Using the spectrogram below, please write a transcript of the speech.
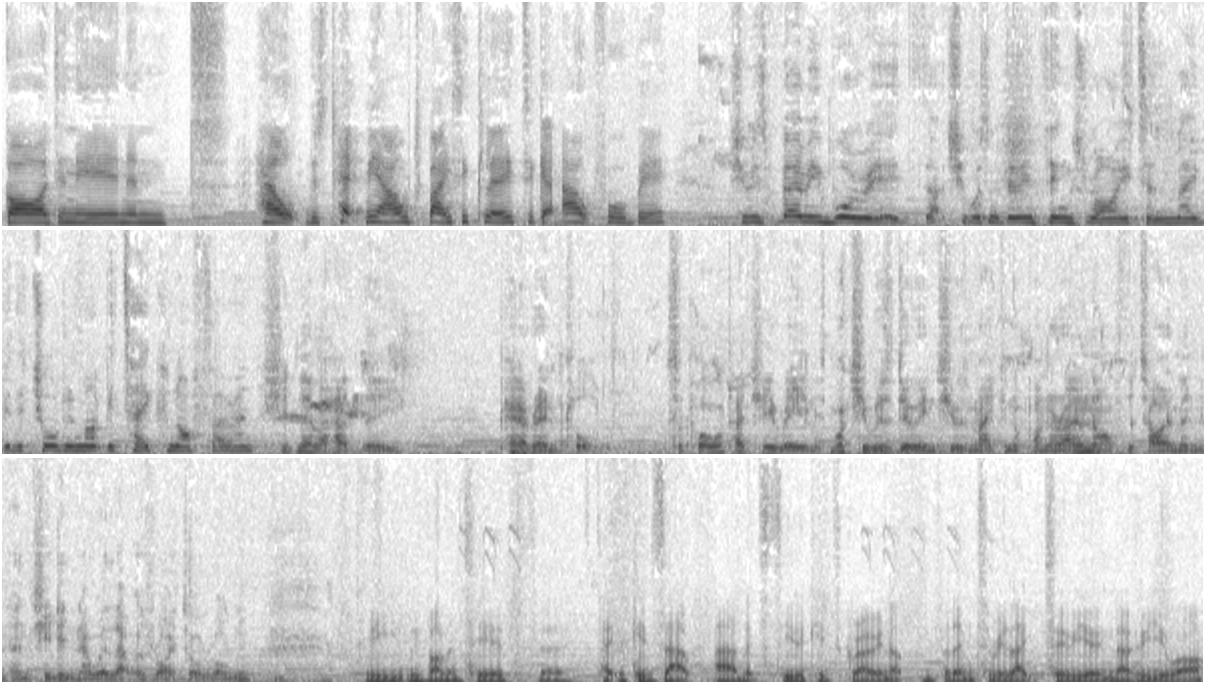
gardening and help, just take me out basically to get out for a bit. She was very worried that she wasn't doing things right and maybe the children might be taken off her. And She'd never had the parental support, had she really? What she was doing, she was making up on her own half the time, and, and she didn't know whether that was right or wrong. We, we volunteered to take the kids out, uh, but to see the kids growing up and for them to relate to you and know who you are,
